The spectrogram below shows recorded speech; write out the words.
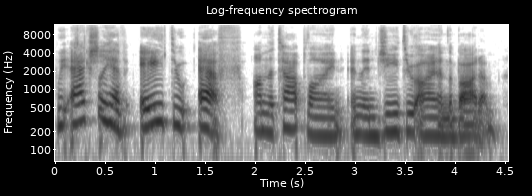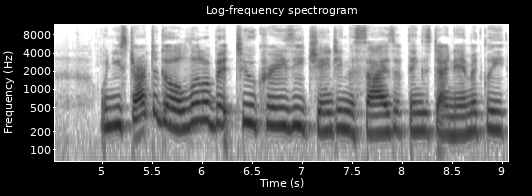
we actually have A through F on the top line and then G through I on the bottom. When you start to go a little bit too crazy changing the size of things dynamically,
